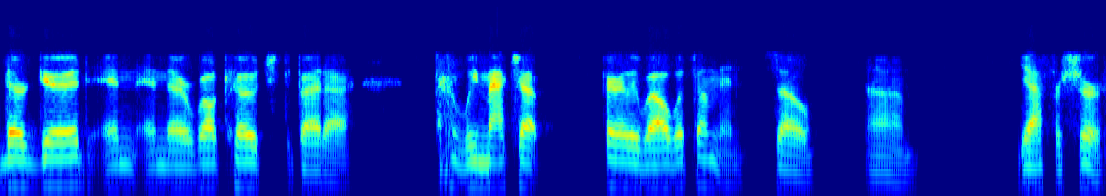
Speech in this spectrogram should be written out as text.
they're good and and they're well coached, but uh, we match up fairly well with them, and so um, yeah, for sure.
